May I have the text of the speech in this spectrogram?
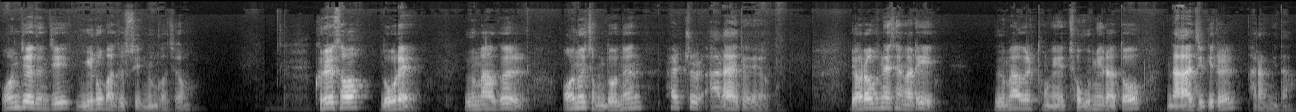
언제든지 위로받을 수 있는 거죠. 그래서 노래, 음악을 어느 정도는 할 줄 알아야 돼요. 여러분의 생활이 음악을 통해 조금이라도 나아지기를 바랍니다.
